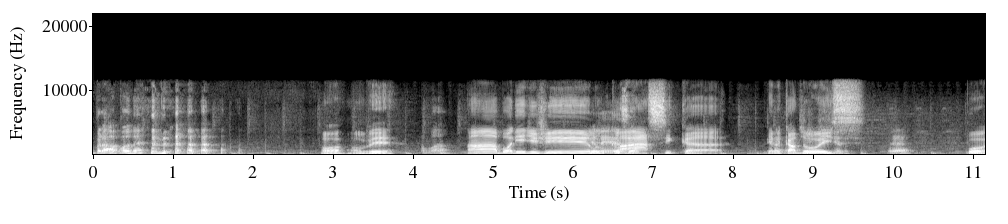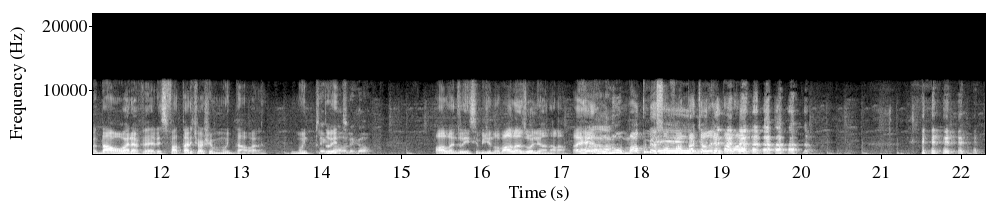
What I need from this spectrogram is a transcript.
Braba, né? Ó, vamos ver. Lá. Ah, bolinha de gelo, Beleza. clássica. MK2. É. Pô, da hora, velho. Esse Fatality eu achei muito da hora. Muito legal, doido. Legal, legal. Ó a Lance lá em cima de novo. Ó a Lance olhando lá. É, ah. no, mal começou o Fatality, a Lance já tá lá.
